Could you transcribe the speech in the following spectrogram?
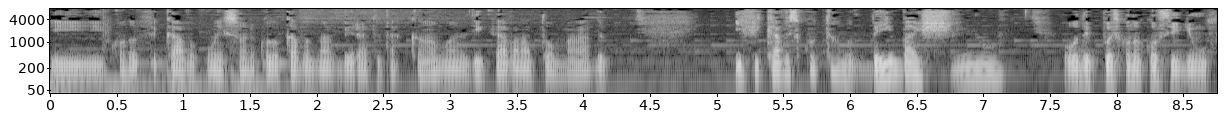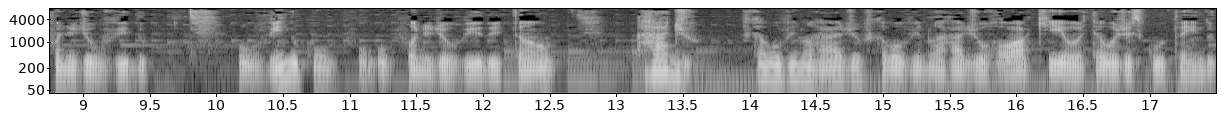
e quando eu ficava com insônia, colocava na beirada da cama, ligava na tomada e ficava escutando bem baixinho. Ou depois, quando eu conseguia um fone de ouvido, ouvindo com o fone de ouvido, então, rádio ficava ouvindo rádio, ficava ouvindo a rádio rock, eu até hoje escuto ainda.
